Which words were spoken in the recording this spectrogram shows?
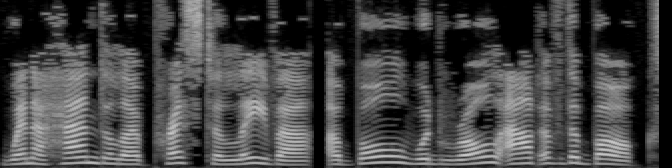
when a handler pressed a lever, a ball would roll out of the box.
